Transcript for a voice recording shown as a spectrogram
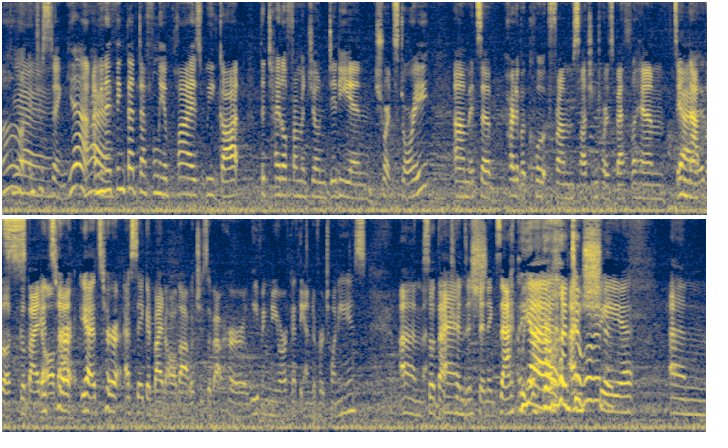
Oh, Yeah. interesting. Yeah. I mean, I think that definitely applies. We got the title from a Joan Didion short story. Um, it's a part of a quote from Slouching Towards Bethlehem. It's in that book, Goodbye to All her, That. Yeah, it's her essay "Goodbye to All That," which is about her leaving New York at the end of her twenties. Um, So that and- transition exactly. yeah, of girl into and she, um,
